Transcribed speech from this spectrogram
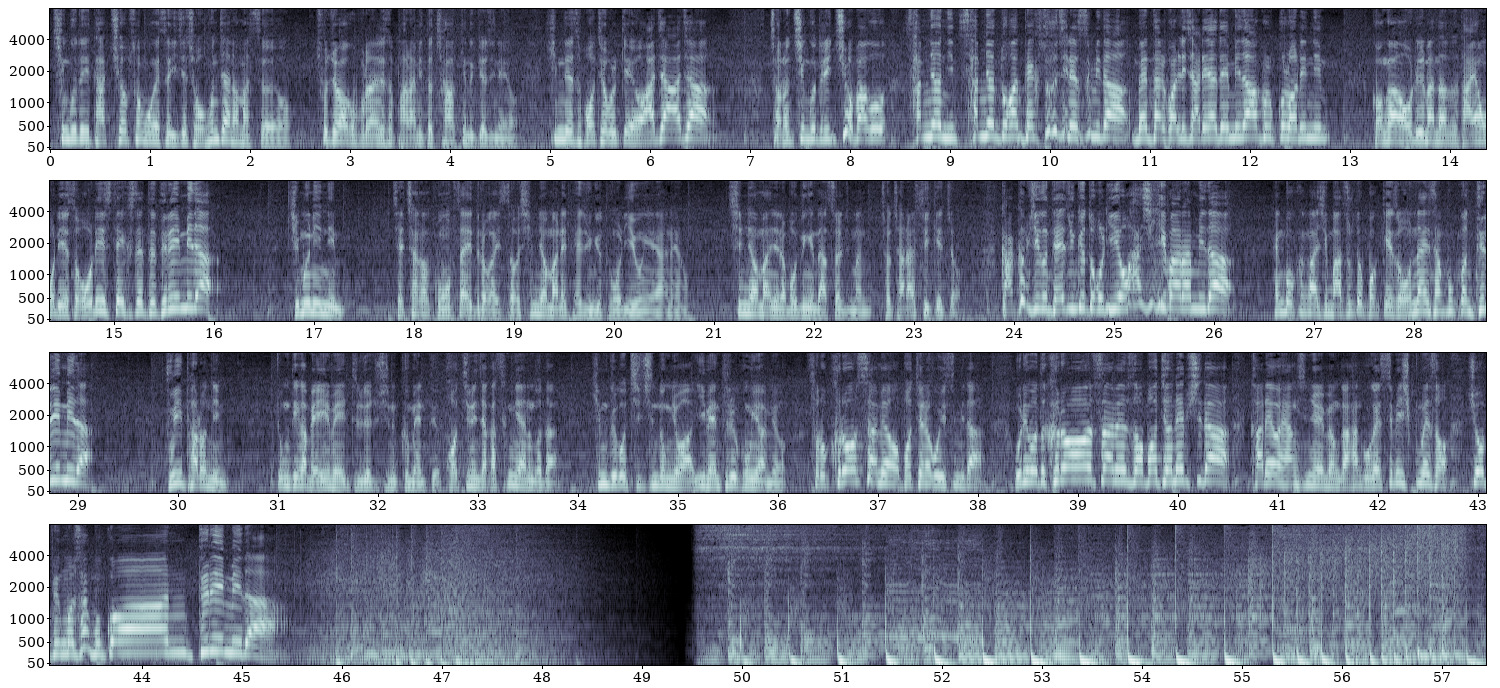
친구들이 다 취업 성공해서 이제 저 혼자 남았어요. 초조하고 불안해서 바람이 더 차갑게 느껴지네요. 힘내서 버텨볼게요. 아자 아자. 저는 친구들이 취업하고 3년 3년 동안 백수로 지냈습니다. 멘탈 관리 잘해야 됩니다. 꿀꿀허리님 건강한 오리를 만나다 다영오리에서 오리 스테이크 세트 드립니다. 김은희님 제 차가 공업사에 들어가 있어 10년 만에 대중교통을 이용해야 하네요. 10년 만이라 모든 게 낯설지만 저 잘할 수 있겠죠. 가끔씩은 대중교통을 이용하시기 바랍니다. 행복한 간식 마술떡볶이에서 온라인 상품권 드립니다. 9285님, 쫑디가 매일매일 들려주시는 그 멘트, 버티는 자가 승리하는 거다. 힘들고 지친 동료와 이 멘트를 공유하며 서로 크로스하며 버텨내고 있습니다. 우리 모두 크로스하면서 버텨냅시다. 카레와 향신료의 명가 한국 SB식품에서 쇼핑몰 상품권 드립니다.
